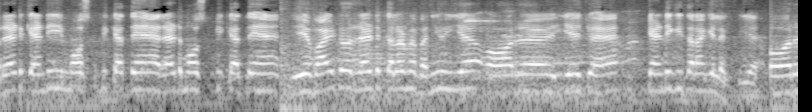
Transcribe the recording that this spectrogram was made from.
रेड कैंडी मॉस्क भी कहते हैं रेड मॉस्क भी कहते हैं ये वाइट और रेड कलर में बनी हुई है और ये जो है कैंडी की तरह की लगती है और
